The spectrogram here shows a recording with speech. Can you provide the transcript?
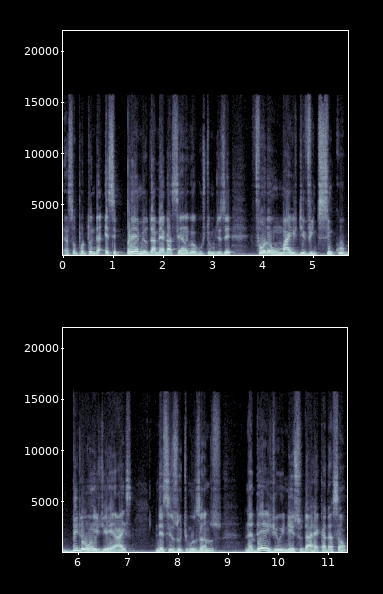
essa oportunidade, esse prêmio da Mega Sena, que eu costumo dizer, foram mais de 25 bilhões de reais nesses últimos anos, né, desde o início da arrecadação.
